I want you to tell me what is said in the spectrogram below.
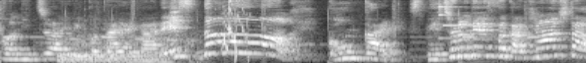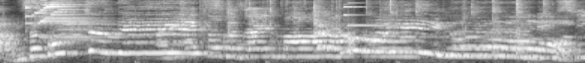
ん、こんにちは、ゆりこたえがです。どうも今回、スペシャルゲストが来ました。みさこありがとうございます。ちゃんです。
